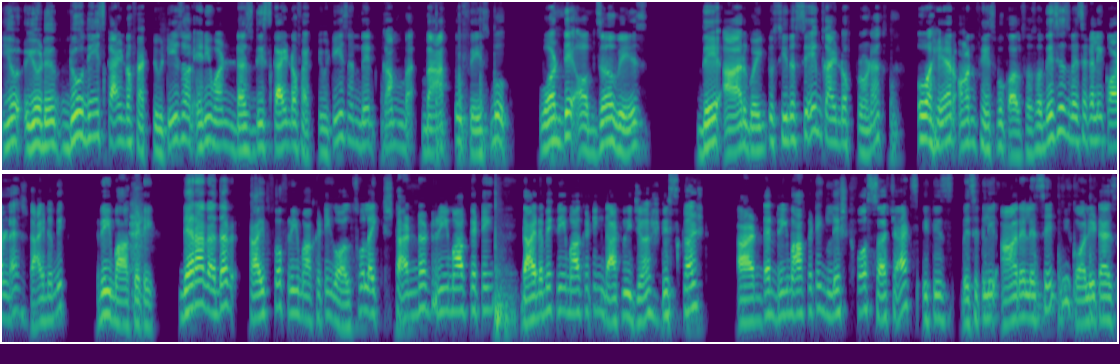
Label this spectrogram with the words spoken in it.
you you do, do these kind of activities or anyone does this kind of activities and then come back to facebook. What they observe is they are going to see the same kind of products over here on facebook also. So this is basically called as dynamic remarketing. There are other types of remarketing also like standard remarketing dynamic remarketing that we just discussed and then remarketing list for search ads. It is basically rlsa we call it as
